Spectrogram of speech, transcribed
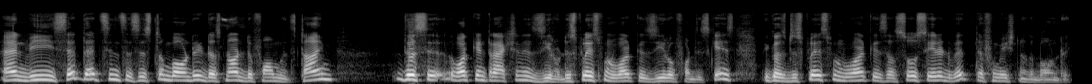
and we said that since the system boundary does not deform with time this uh, work interaction is 0, displacement work is 0 for this case because displacement work is associated with deformation of the boundary.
